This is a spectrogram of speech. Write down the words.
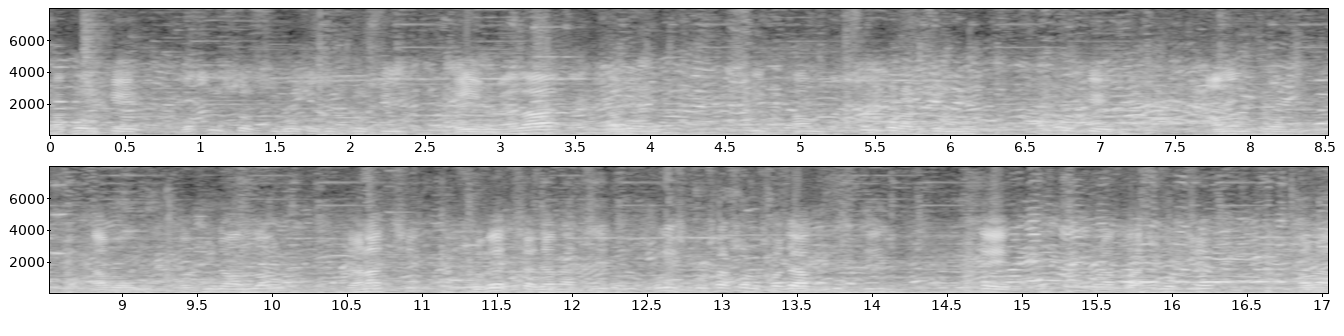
সকলকে বক্রেশ্বর শিব চতুর্দশী এই মেলা এবং শিবধাম দর্শন করার জন্য সকলকে আমন্ত্রণ এবং অভিনন্দন জানাচ্ছি, শুভেচ্ছা জানাচ্ছি। পুলিশ প্রশাসন সজাগ দৃষ্টিতে ওরা কাজ করছে। ওরা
